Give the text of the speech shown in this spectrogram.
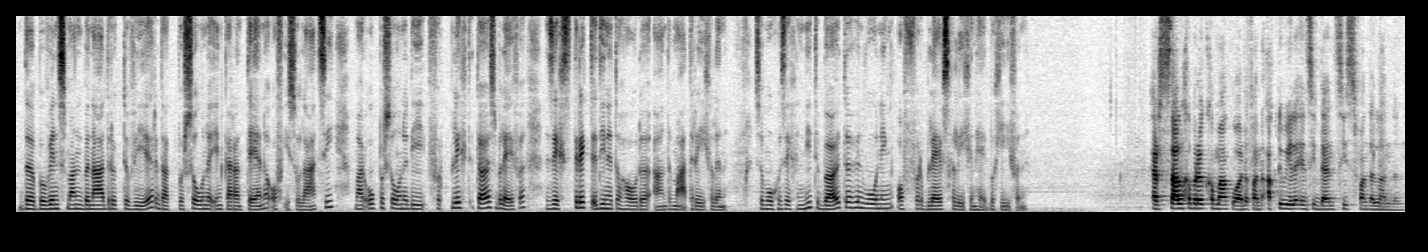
De bewindsman benadrukte weer dat personen in quarantaine of isolatie, maar ook personen die verplicht thuis blijven, zich strikt dienen te houden aan de maatregelen. Ze mogen zich niet buiten hun woning of verblijfsgelegenheid begeven. Er zal gebruik gemaakt worden van de actuele incidenties van de landen.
